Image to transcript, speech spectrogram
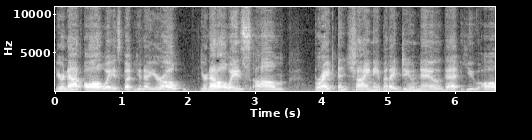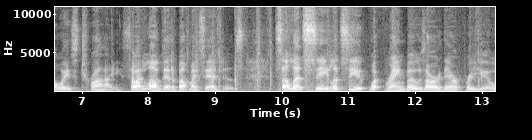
you're not always, but, you know, you're all, you're not always um, bright and shiny, but I do know that you always try. So I love that about my Sages. So let's see. Let's see what rainbows are there for you.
